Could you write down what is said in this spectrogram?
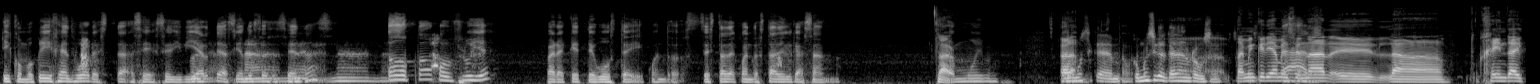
Y como Chris Hemsworth está, se, se divierte Na, haciendo na, estas escenas, na, na, na. todo, todo confluye para que te guste y cuando se está, cuando está adelgazando. Claro. Está muy, Con Ahora, música de, con música de Rose. También quería Claro. mencionar eh, la Heimdall,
